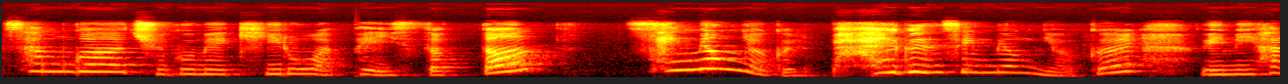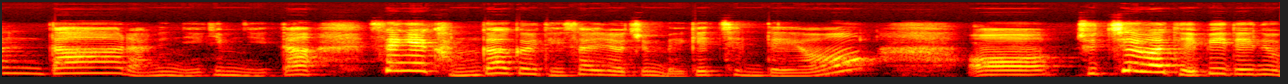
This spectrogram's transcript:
삶과 죽음의 기로 앞에 있었던 생명력을, 밝은 생명력을 의미한다라는 얘기입니다. 생의 감각을 되살려준 매개체인데요. 어, 주체와 대비되는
